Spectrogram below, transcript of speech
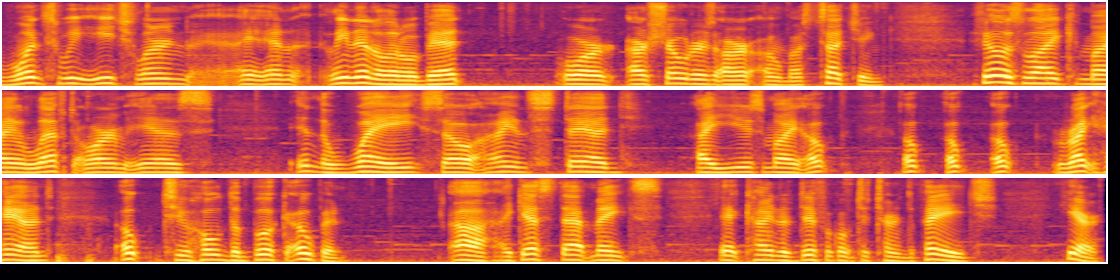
Once we each learn and lean in a little bit, or our shoulders are almost touching. It feels like my left arm is in the way, so I instead I use my oh oh oh oh right hand oh to hold the book open. Ah, I guess that makes it kind of difficult to turn the page. Here.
